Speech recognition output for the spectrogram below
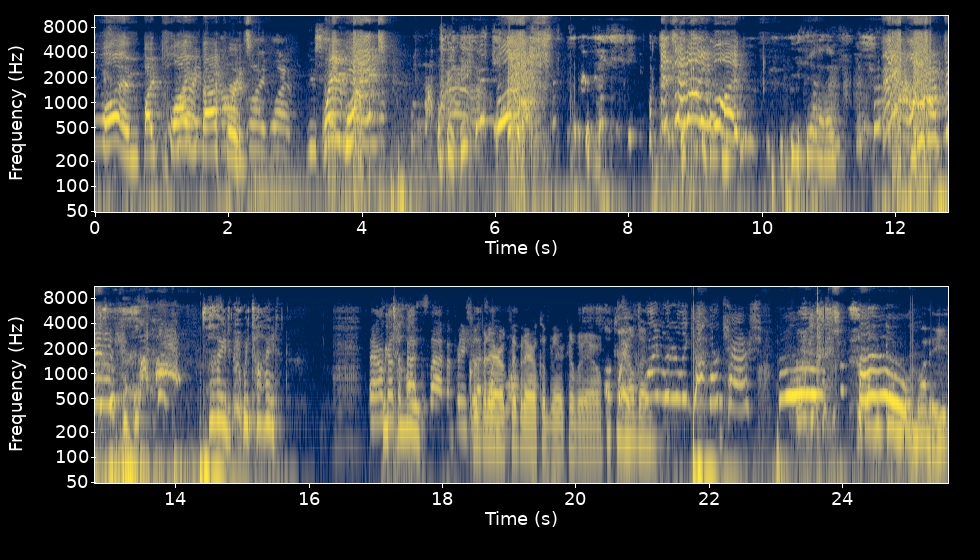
won by flying Lime, backwards. Lime, Lime, Lime. You Wait, what? What? I said I won! Yes. tied. We tied. Arrow We got the tied. fastest lap. I'm pretty sure Clip that's it why arrow, clip an arrow, clip an arrow, clip an arrow. Okay, Wait, well done. Lime literally got more cash. Well, I got more money.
